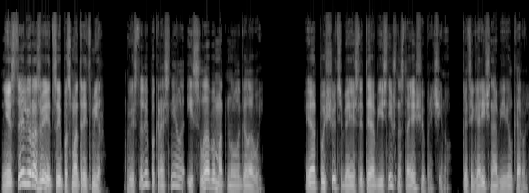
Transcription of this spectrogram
«Не с целью развеяться и посмотреть мир». Вестеле покраснела и слабо мотнула головой. «Я отпущу тебя, если ты объяснишь настоящую причину», — категорично объявил король.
